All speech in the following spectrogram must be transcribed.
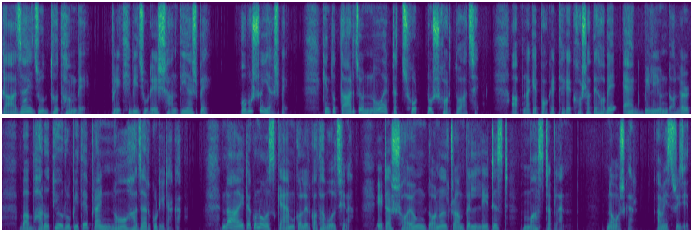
গাজায় যুদ্ধ থামবে, পৃথিবী জুড়ে শান্তি আসবে, অবশ্যই আসবে। কিন্তু তার জন্য একটা ছোট্ট শর্ত আছে। আপনাকে পকেট থেকে খসাতে হবে এক বিলিয়ন ডলার বা ভারতীয় রুপিতে প্রায় ন হাজার কোটি টাকা। না, এটা কোনো স্ক্যাম কলের কথা বলছি না। এটা স্বয়ং ডোনাল্ড ট্রাম্পের লেটেস্ট মাস্টার প্ল্যান। নমস্কার, আমি সৃজিত।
